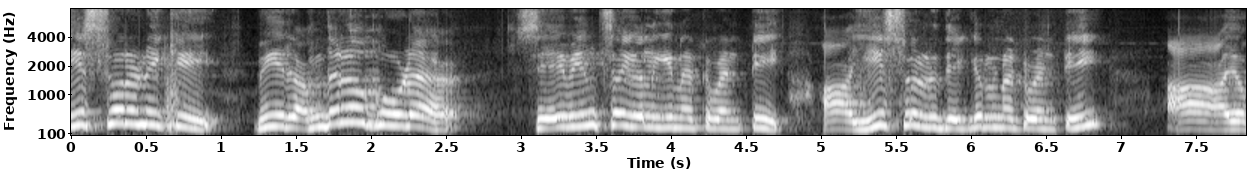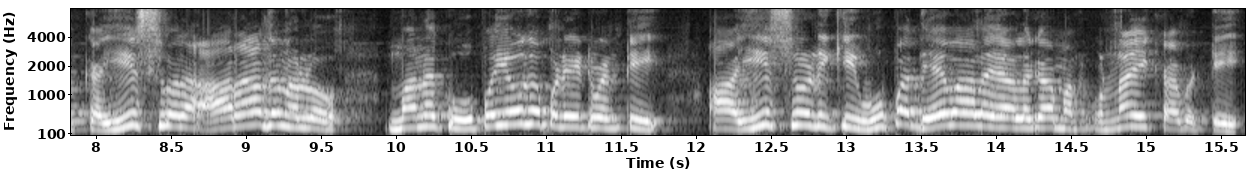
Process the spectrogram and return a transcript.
ఈశ్వరునికి వీరందరూ కూడా సేవించగలిగినటువంటి ఆ ఈశ్వరుడి దగ్గర ఉన్నటువంటి ఆ యొక్క ఈశ్వర ఆరాధనలో మనకు ఉపయోగపడేటువంటి ఆ ఈశ్వరుడికి ఉపదేవాలయాలుగా మనకు ఉన్నాయి కాబట్టి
